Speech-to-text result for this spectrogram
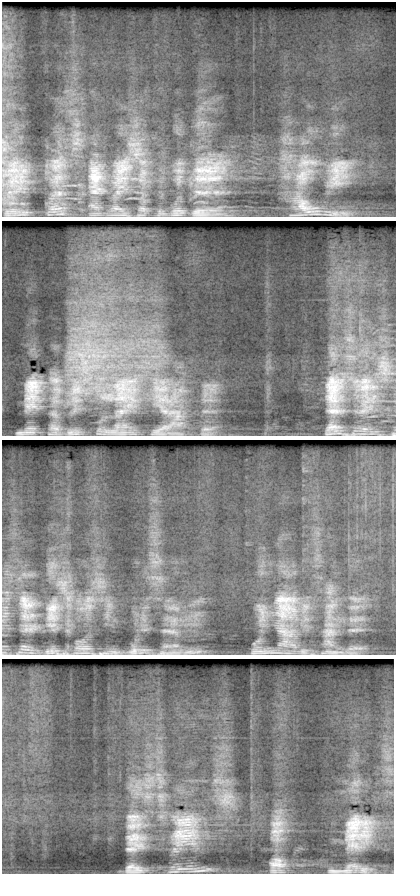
very first advice of the Buddha, how we make a blissful life hereafter. There is a very special discourse in Buddhism, Punya Visanda, the streams of merits,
